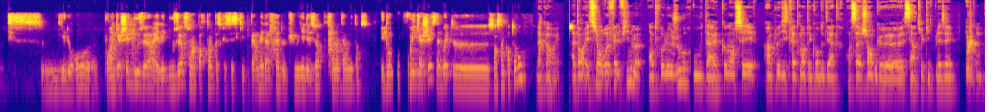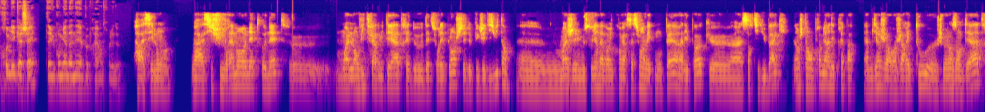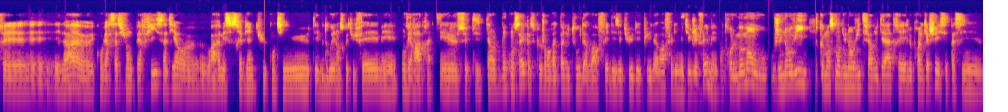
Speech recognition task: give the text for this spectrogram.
milliers d'euros euh, pour un cachet de 12 heures. Et les 12 heures sont importantes parce que c'est ce qui permet d'après de cumuler des heures pour son intermittence. Et donc, le premier cachet, ça doit être 150 euh, euros. D'accord, oui. Attends, et si on refait le film, entre le jour où tu as commencé un peu discrètement tes cours de théâtre, en sachant que c'est un truc qui te plaisait, et ton premier cachet, tu as eu combien d'années à peu près entre les deux? Ah, c'est long. Hein. Bah, si je suis vraiment honnête, honnête, euh, moi, l'envie de faire du théâtre et de d'être sur les planches, c'est depuis que j'ai 18 ans. Euh, moi, je me souviens d'avoir une conversation avec mon père à l'époque, euh, à la sortie du bac. Non, j'étais en première année de prépa. Et à me dire, genre, j'arrête tout, euh, je me lance dans le théâtre. Et, et là, euh, conversation de père-fils à dire, ouais, mais ce serait bien que tu continues, t'es doué dans ce que tu fais, mais on verra après. Et c'était un bon conseil parce que je regrette pas du tout d'avoir fait des études et puis d'avoir fait les métiers que j'ai fait mais entre le moment où, j'ai une envie, le commencement d'une envie de faire du théâtre et le premier cachet, il s'est passé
